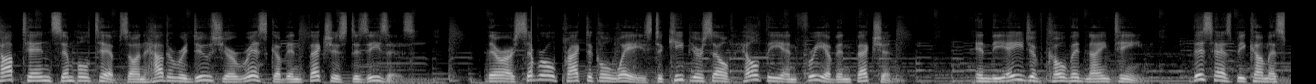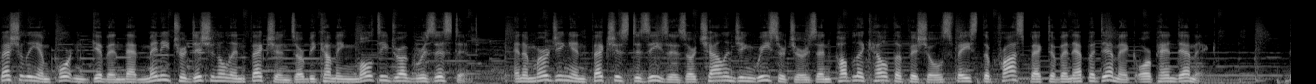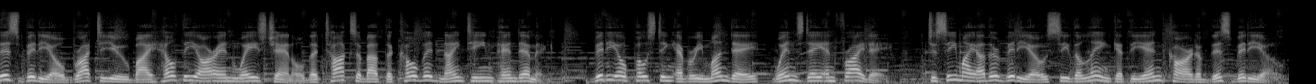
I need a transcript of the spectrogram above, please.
Top 10 Simple Tips on How to Reduce Your Risk of Infectious Diseases. There are several practical ways to keep yourself healthy and free of infection. In the age of COVID-19, this has become especially important given that many traditional infections are becoming multi-drug resistant, and emerging infectious diseases are challenging researchers and public health officials face the prospect of an epidemic or pandemic. This video brought to you by Healthy RN Ways channel that talks about the COVID-19 pandemic. Video posting every Monday, Wednesday and Friday. To see my other videos see the link at the end card of this video.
